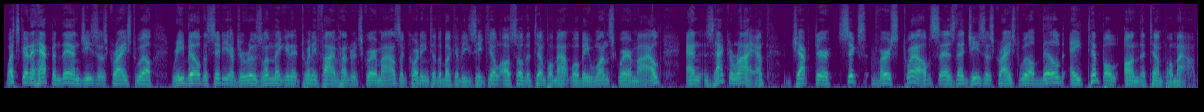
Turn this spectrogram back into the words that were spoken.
What's going to happen then? Jesus Christ will rebuild the city of Jerusalem, making it 2,500 square miles, according to the book of Ezekiel. Also, the Temple Mount will be one square mile, and Zechariah chapter 6 verse 12 says that Jesus Christ will build a temple on the Temple Mount.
